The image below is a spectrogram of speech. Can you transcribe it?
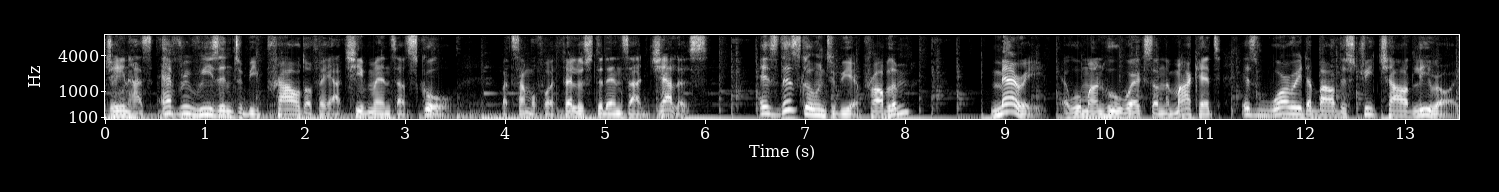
Jane has every reason to be proud of her achievements at school, but some of her fellow students are jealous. Is this going to be a problem? Mary, a woman who works on the market, is worried about the street child Leroy.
